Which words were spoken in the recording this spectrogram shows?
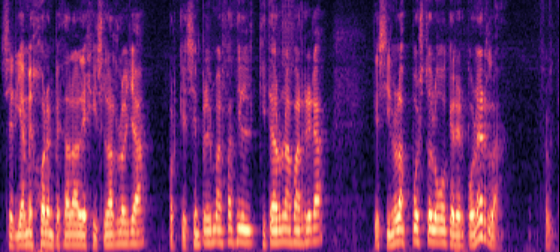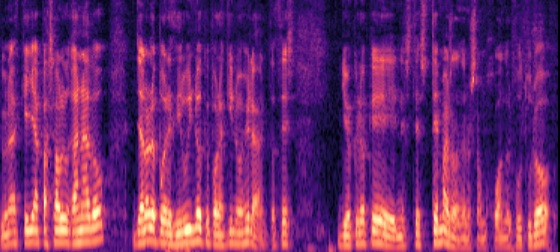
sería mejor empezar a legislarlo ya, porque siempre es más fácil quitar una barrera que si no la has puesto luego querer ponerla. Porque una vez que ya ha pasado el ganado, ya no le puede decir, uy, no, que por aquí no era. Entonces, yo creo que en estos temas donde nos estamos jugando el futuro,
